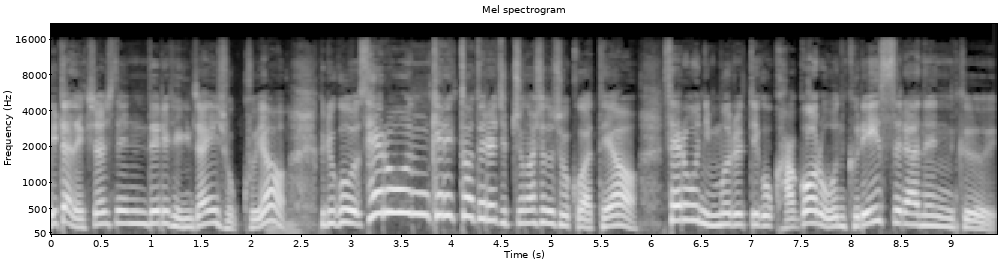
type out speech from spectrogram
일단 액션씬들이 굉장히 좋고요. 음. 그리고 새로운 캐릭터들에 집중하셔도 좋을 것 같아요. 새로운 임무를 띠고 과거로 온 그레이스라는 그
